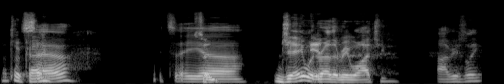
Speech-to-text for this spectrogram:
That's okay. So it's a So- uh Jay would Yeah. rather be watching, obviously.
